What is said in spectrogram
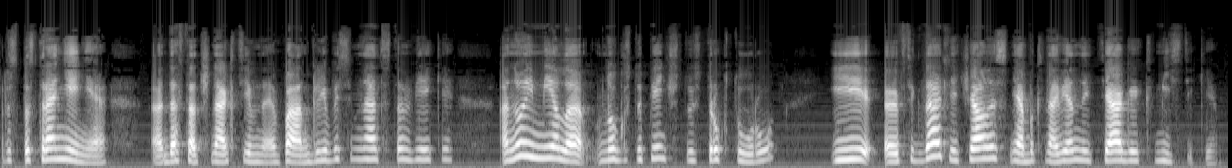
распространение э, достаточно активное в Англии в XVIII веке. Оно имело многоступенчатую структуру и всегда отличалось необыкновенной тягой к мистике –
